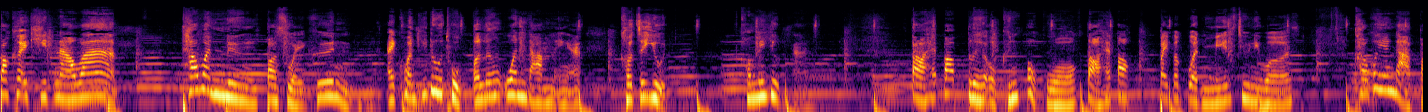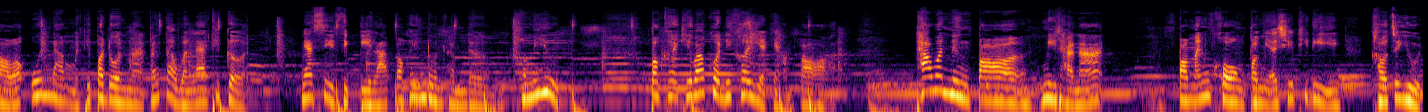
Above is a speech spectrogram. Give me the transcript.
ปอเคยคิดนะว่า ถ้าวันหนึ่งปอสวยขึ้น ไอคนที่ดูถูกปอเรื่องอ้วนดำอะไรเงี้ยเขาจะหยุด เขาไม่หยุดนะ ต่อให้ปอเปลือยอกขึ้นปกโวกต่อให้ปอไปประกวด Miss Universe เขาก็ยังด่าปอว่าอ้วนดำเหมือนที่ปอโดนมาตั้งแต่วันแรกที่เกิดเนี่ยสี่สิบปีแล้วปอก็ยังโดนคำเดิม เขาไม่หยุดปอเคยคิดว่าคนที่เคยเหยียดหยามปอ ถ้าวันหนึ่งปอมีฐานะ ปอมั่นคง ปอมีอาชีพที่ดี เขาจะหยุด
